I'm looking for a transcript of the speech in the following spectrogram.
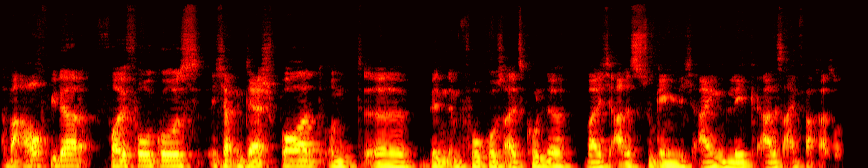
Aber auch wieder Vollfokus. Ich habe ein Dashboard und äh, bin im Fokus als Kunde, weil ich alles zugänglich, Einblick, alles einfach. Also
